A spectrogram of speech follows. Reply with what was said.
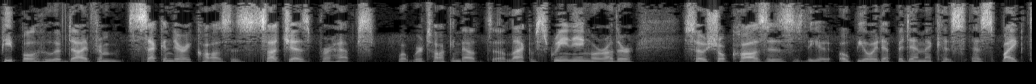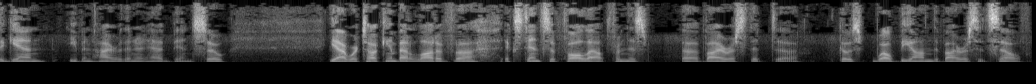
people who have died from secondary causes, such as perhaps what we're talking about, uh, lack of screening or other social causes. The opioid epidemic has, has spiked again, even higher than it had been. So, yeah, we're talking about a lot of uh, extensive fallout from this uh, virus that uh, goes well beyond the virus itself.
